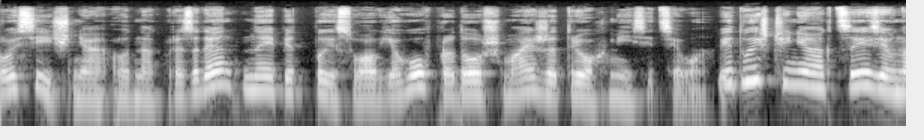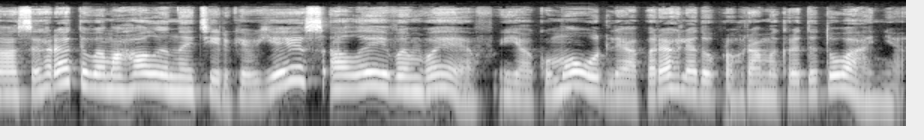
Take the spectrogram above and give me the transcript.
1 січня, однак президент не підписував його впродовж майже трьох місяців. Підвищення акцизів на сигарети вимагали не тільки в ЄС, але й в МВФ як умову для перегляду програми кредитування.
